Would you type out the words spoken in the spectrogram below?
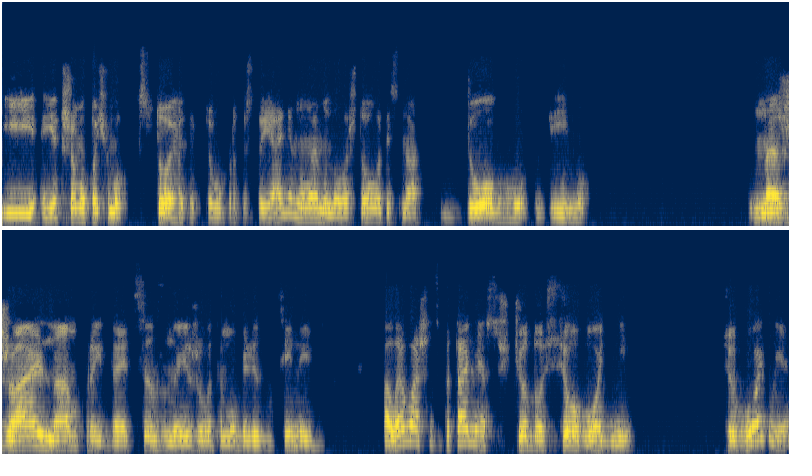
І якщо ми хочемо встояти в цьому протистоянні, ми маємо налаштовуватись на довгу війну. На жаль, нам прийдеться знижувати мобілізаційний вік. Але ваше питання щодо сьогодні. Сьогодні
